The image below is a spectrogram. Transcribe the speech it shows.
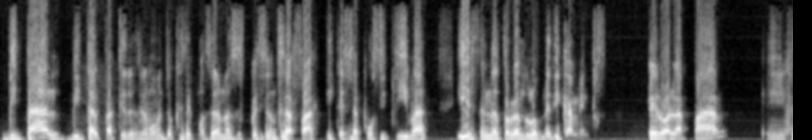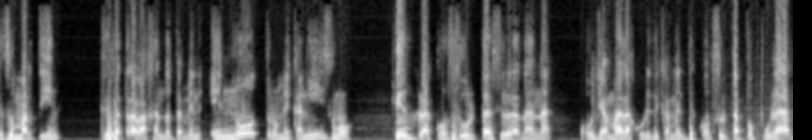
vital, vital para que desde el momento que se conceda una suspensión sea fáctica, sea positiva y estén otorgando los medicamentos. Pero a la par, eh, Jesús Martín, se está trabajando también en otro mecanismo, que es la consulta ciudadana o llamada jurídicamente consulta popular,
